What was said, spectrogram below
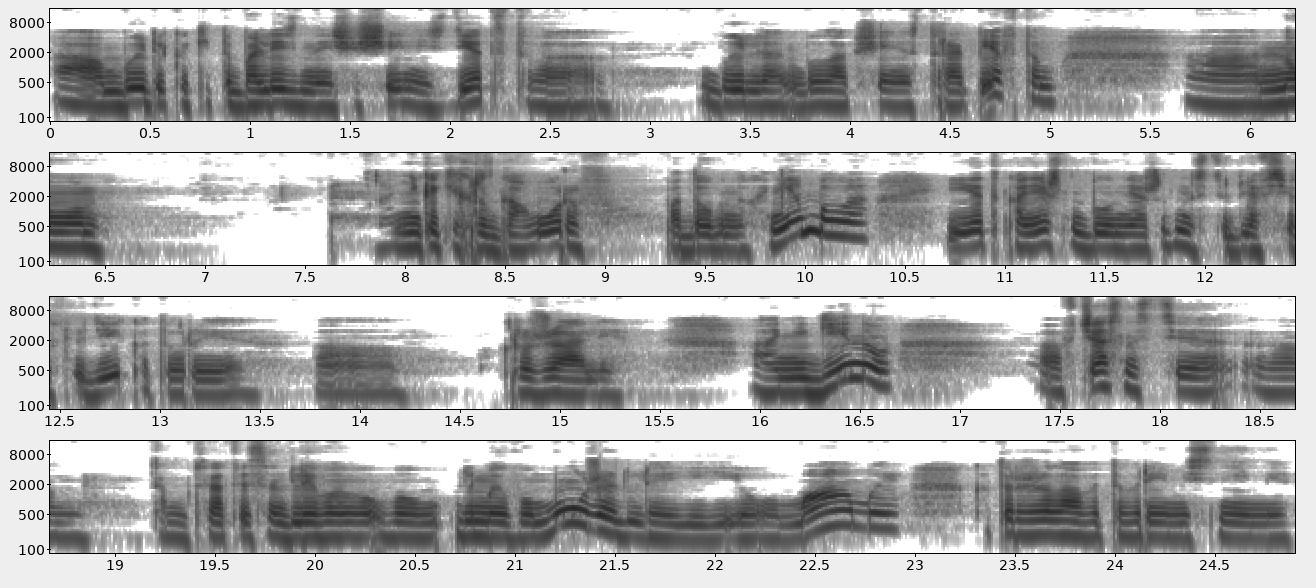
А, были какие-то болезненные ощущения с детства, были, было общение с терапевтом, но никаких разговоров подобных не было. И это, конечно, было неожиданностью для всех людей, которые а, окружали Нигину. В частности, там, соответственно, для моего, для моего мужа, для ее мамы, которая жила в это время с ними.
